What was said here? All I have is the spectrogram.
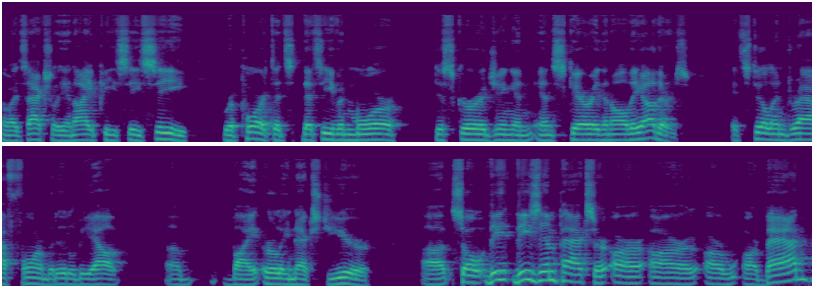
or it's actually an IPCC report that's that's even more discouraging and, and scary than all the others. It's still in draft form, but it'll be out um, by early next year. Uh, so the, these impacts are are are are, are bad.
